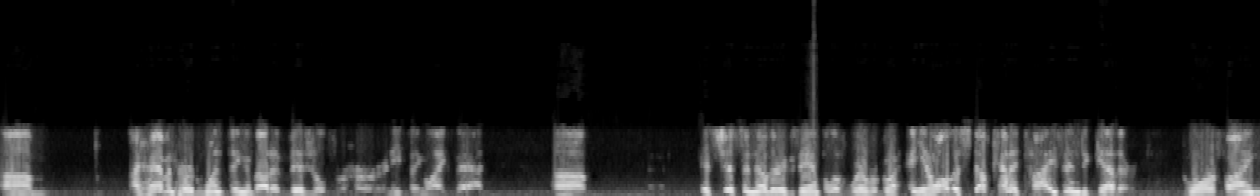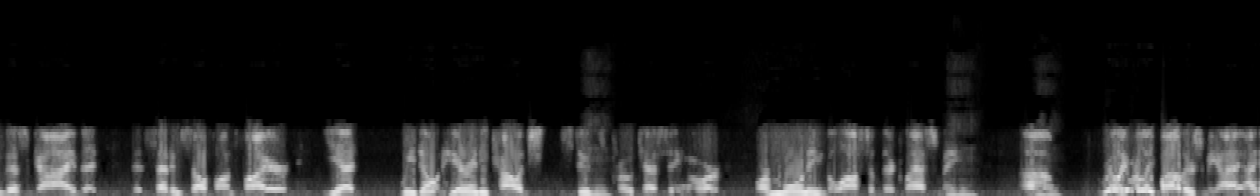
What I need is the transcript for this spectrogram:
Um, I haven't heard one thing about a vigil for her or anything like that. Uh, it's just another example of where we're going. And you know, all this stuff kind of ties in together, glorifying this guy that that set himself on fire. Yet we don't hear any college students Mm-hmm. protesting or or mourning the loss of their classmate. Mm-hmm. Um, Really, really bothers me. I, I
